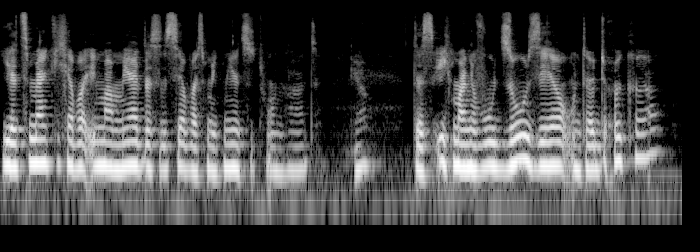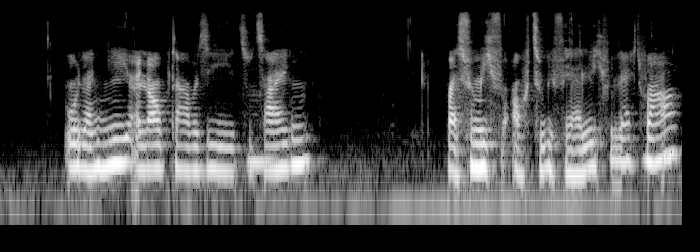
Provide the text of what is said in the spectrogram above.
Jetzt merke ich aber immer mehr, dass es ja was mit mir zu tun hat. Ja. Dass ich meine Wut so sehr unterdrücke oder nie erlaubt habe, sie zu mhm. zeigen, weil es für mich auch zu gefährlich vielleicht war,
